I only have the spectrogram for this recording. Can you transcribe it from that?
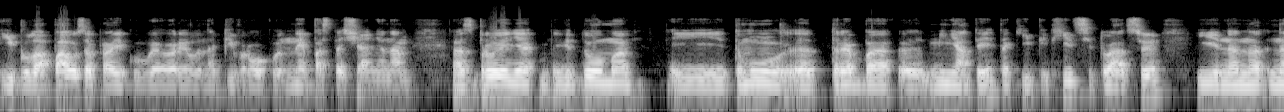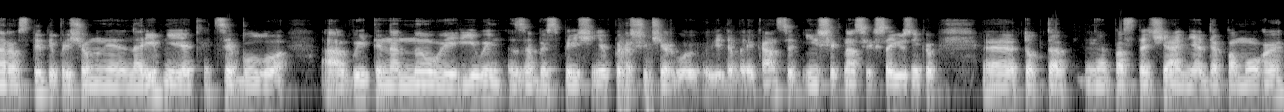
і була пауза, про яку ви говорили на півроку, не постачання нам озброєння, як відомо. І тому е, треба е, міняти такий підхід, ситуацію і на, на, наростити, причому не на рівні, як це було, а вийти на новий рівень забезпечення в першу чергу від американців, інших наших союзників, е, тобто постачання допомоги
